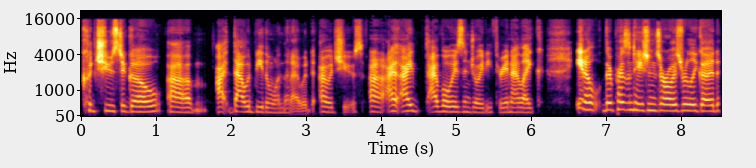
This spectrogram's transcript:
could choose to go, um, I, that would be the one that I would I would choose. Uh, I, I I've always enjoyed E3, and I like, you know, their presentations are always really good.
